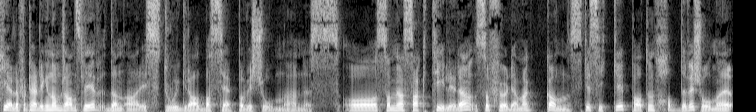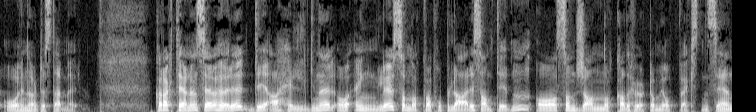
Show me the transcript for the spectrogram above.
Hele fortellingen om Jeans liv den er i stor grad basert på visjonene hennes, og som jeg har sagt tidligere, så føler jeg meg ganske sikker på at hun hadde visjoner og hun hørte stemmer. Karakterene hun ser og hører, det er helgener og engler som nok var populære i samtiden, og som John nok hadde hørt om i oppveksten sin.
